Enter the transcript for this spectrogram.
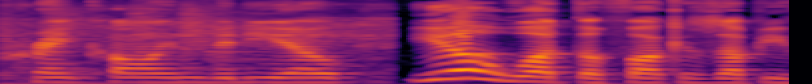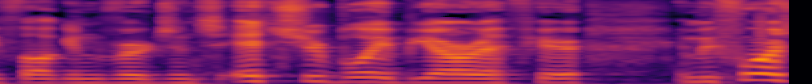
prank calling video. Yo, what the fuck is up, you fucking virgins? It's your boy BRF here. And before.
